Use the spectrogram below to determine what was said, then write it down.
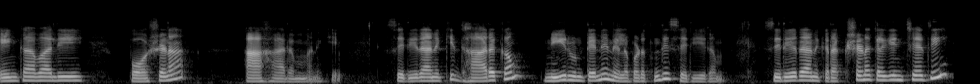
ఏం కావాలి? పోషణ ఆహారం మనకి. శరీరానికి ధారకం నీరుంటేనే నిలబడుతుంది శరీరం. శరీరానికి రక్షణ కలిగించేది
